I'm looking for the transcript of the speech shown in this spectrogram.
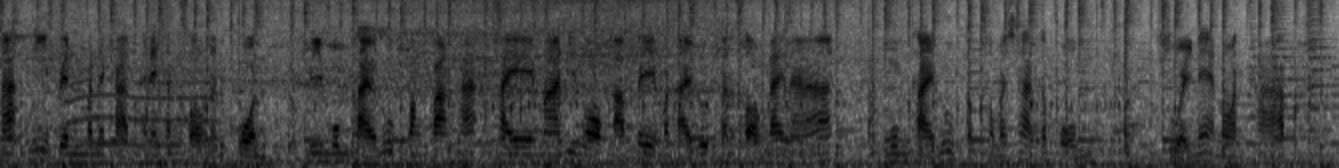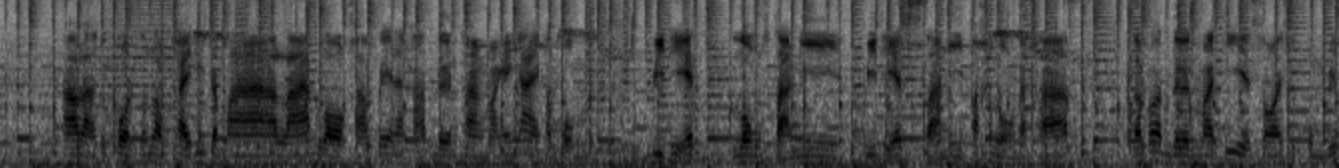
ฮะนี่เป็นบรรยากาศภายในชั้น2นะทุกคน มีมุมถ่ายรูปปังๆฮะใครมาที่รอคาเฟ่มาถ่ายรูปชั้น 2 ได้นะ มุมถ่ายรูปกับธรรมชาติครับผม สวยแน่นอนครับเอาล่ะทุกคนสำหรับใครที่จะมาร้านรอคาเฟ่นะครับ เดินทางมาง่าย ๆ ครับผม BTS ลงสถานี BTS สถานีพระโขนงนะครับ แล้วก็เดินมาที่ซอยสุขุมวิท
